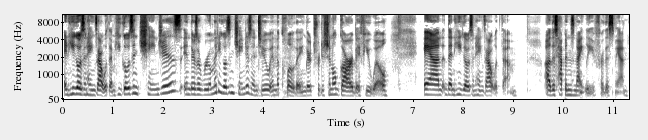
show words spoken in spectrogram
and he goes and hangs out with them. He goes and changes, and there's a room that he goes and changes into in the clothing, their traditional garb, if you will, and then he goes and hangs out with them. Uh, this happens nightly for this man.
